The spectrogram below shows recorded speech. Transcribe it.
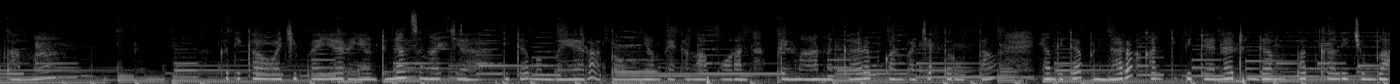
pertama ketika wajib bayar yang dengan sengaja tidak membayar atau menyampaikan laporan penerimaan negara bukan pajak terutang yang tidak benar akan dipidana denda 4 kali jumlah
